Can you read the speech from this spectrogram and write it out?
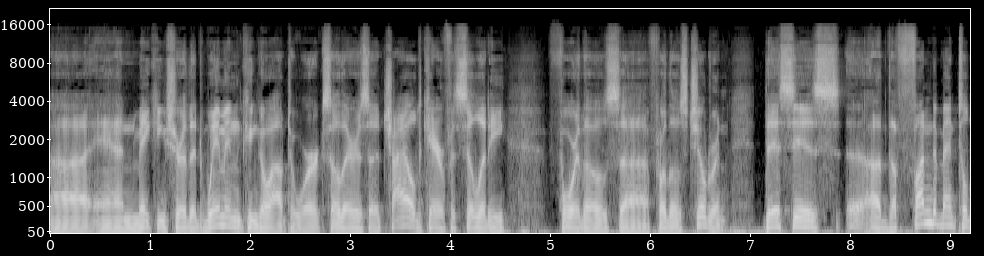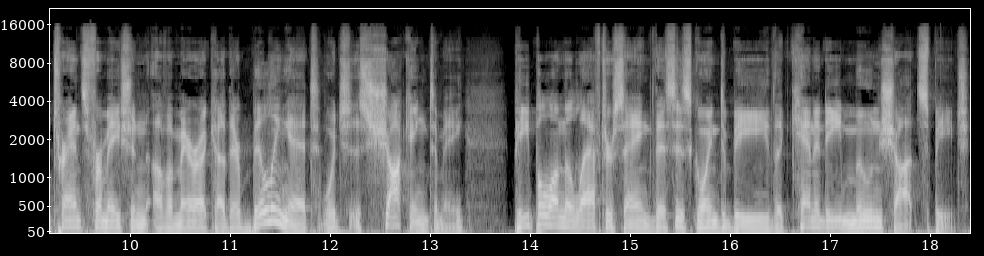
Uh, and making sure that women can go out to work. So there's a child care facility for those uh, for those children. This is uh, the fundamental transformation of America. They're billing it, which is shocking to me. People on the left are saying this is going to be the Kennedy moonshot speech.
